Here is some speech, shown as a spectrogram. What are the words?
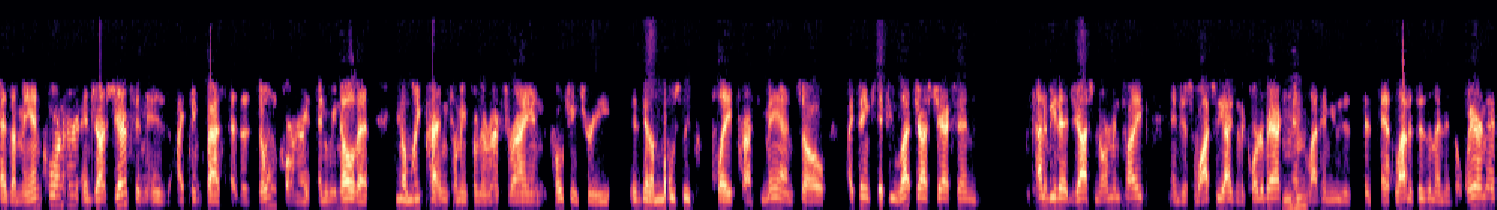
as a man corner, and Josh Jackson is, I think, best as a zone corner. And we know that, you know, Mike Pettine coming from the Rex Ryan coaching tree is going to mostly play press man. So I think if you let Josh Jackson kind of be that Josh Norman type and just watch the eyes of the quarterback mm-hmm. and let him use his, his athleticism and his awareness,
